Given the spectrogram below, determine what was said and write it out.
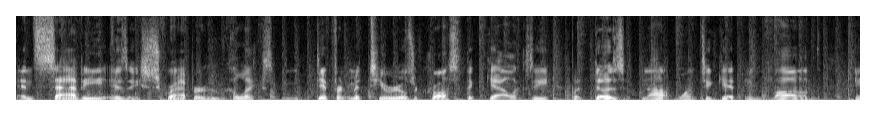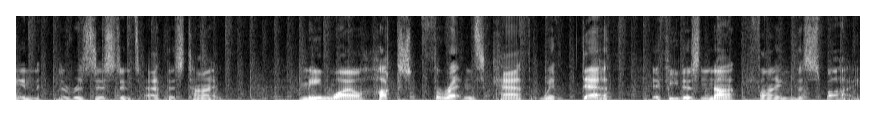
and Savi is a scrapper who collects different materials across the galaxy but does not want to get involved in the resistance at this time. Meanwhile, Hux threatens Kath with death if he does not find the spy.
